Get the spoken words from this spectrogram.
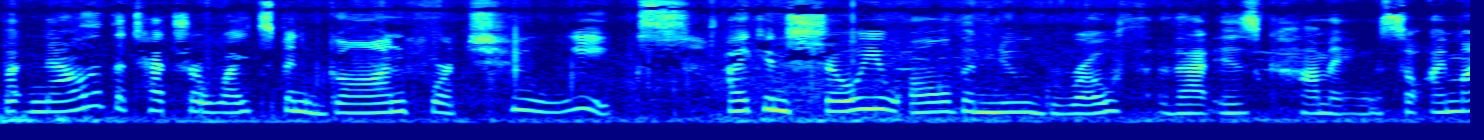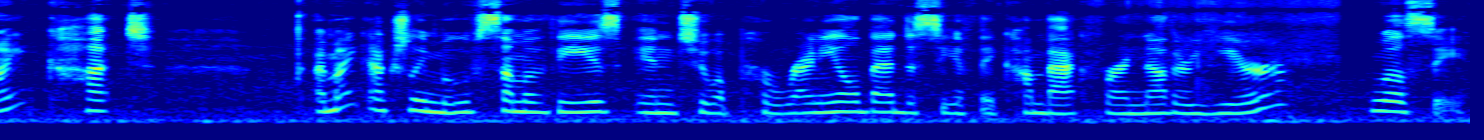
But now that the Tetra White's been gone for two weeks, I can show you all the new growth that is coming. So I might cut, I might actually move some of these into a perennial bed to see if they come back for another year. We'll see.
